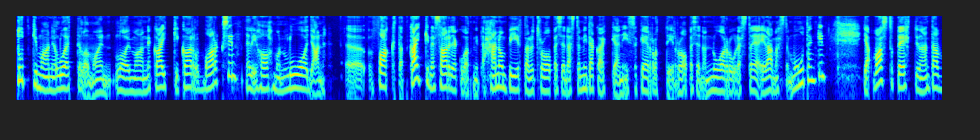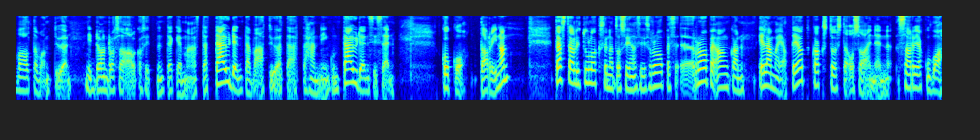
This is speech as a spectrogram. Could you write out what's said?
tutkimaan ja luetteloimaan ne kaikki Karl Barksin, eli hahmon luojan faktat, kaikki ne sarjakuvat, mitä hän on piirtänyt Roopesedästä, mitä kaikkea niissä kerrottiin Roopesedän nuoruudesta ja elämästä muutenkin. Ja vasta tehtyään tämän valtavan työn, niin Don Rosa alkoi sitten tekemään sitä täydentävää työtä, että hän niin kuin täydensi sen koko tarinan – Tästä oli tuloksena tosiaan siis Roope, Roope Ankan Elämä ja teot, 12-osainen sarjakuva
